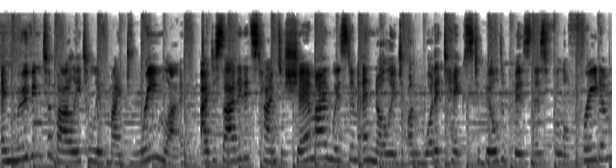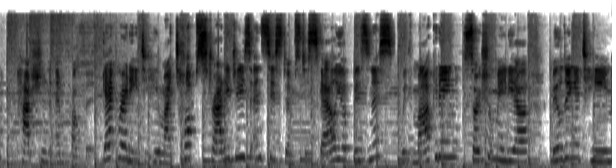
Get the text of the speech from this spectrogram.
and moving to Bali to live my dream life, I decided it's time to share my wisdom and knowledge on what it takes to build a business full of freedom, passion, and profit. Get ready to hear my top strategies and systems to scale your business with marketing, social media, building a team,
